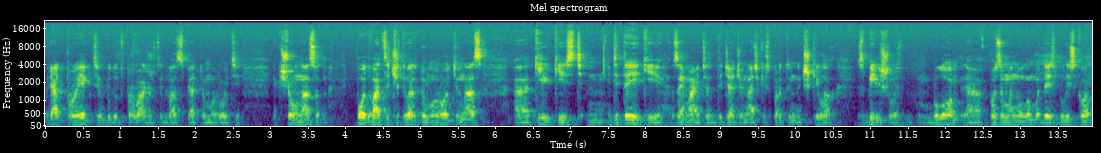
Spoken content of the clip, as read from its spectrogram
Ряд проєктів будуть впроваджуватися у 2025 році. Якщо у нас от по 2024 році у нас кількість дітей, які займаються дитячо-юнацьких спортивних шкілах, збільшилась. Було е, в позаминулому десь близько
